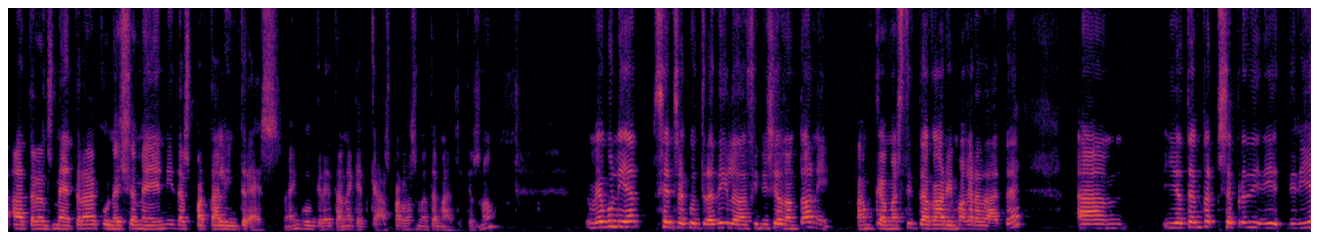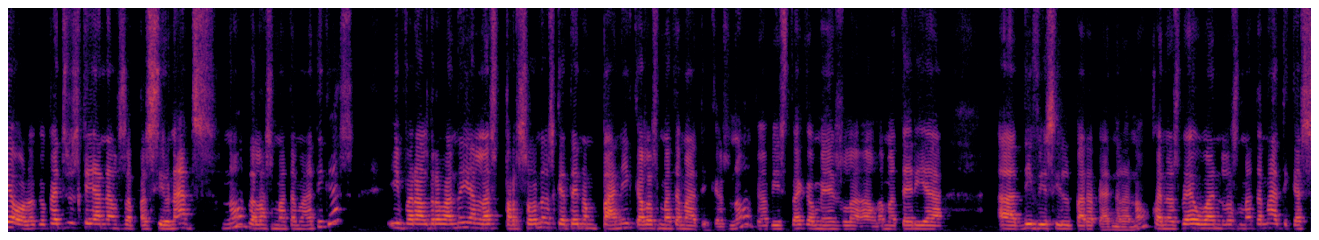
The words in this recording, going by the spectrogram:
a transmetre coneixement i despertar l'interès, eh? en concret en aquest cas, per les matemàtiques. No? També volia, sense contradir la definició d'Antoni, amb què m'estic d'acord i m'ha agradat, eh? Um, jo sempre diria, o el que penso és que hi ha els apassionats no? de les matemàtiques i, per altra banda, hi ha les persones que tenen pànic a les matemàtiques, no? que vista com és la, la matèria uh, difícil per aprendre. No? Quan es veuen les matemàtiques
